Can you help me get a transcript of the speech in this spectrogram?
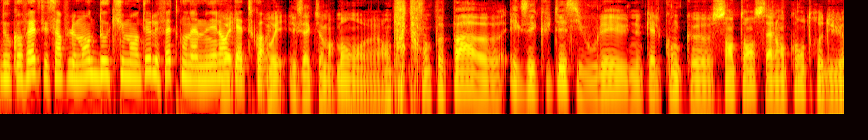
Donc en fait, c'est simplement documenter le fait qu'on a mené l'enquête. Oui, oui, exactement. Bon, euh, on peut, ne peut pas euh, exécuter, si vous voulez, une quelconque sentence à l'encontre du,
